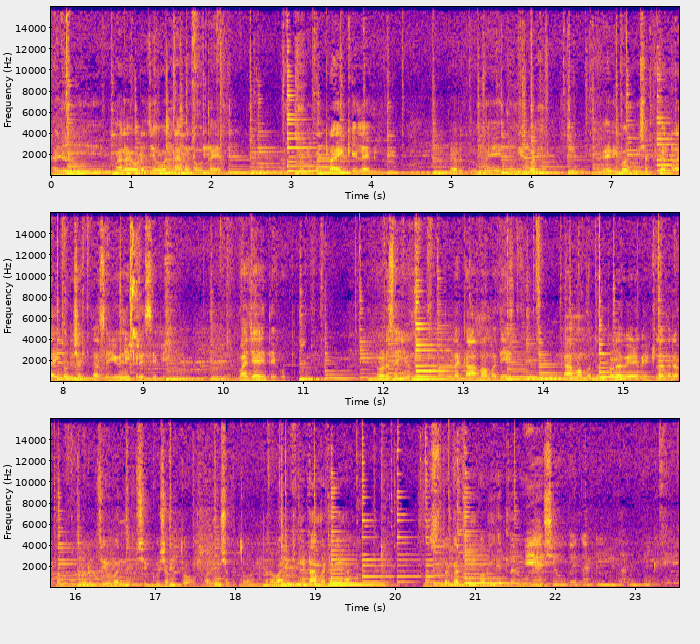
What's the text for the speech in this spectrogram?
आणि मला एवढं जेवण नाही बनवता येत. तरी पण ट्राय केलं आहे मी. तर तुम्ही तुम्ही पण घरी बनवू शकता ट्राय करू शकता असं युनिक रेसिपी मजा येते खूप. थोडंसं युनिक थोडं कामामध्ये कामामधून थोडा वेळ भेटला तर आपण थोडं जेवण शिकू शकतो बनवू शकतो. तर वाईफने टामॅटो आहे ना मस्त कटिंग करून घेतलं हे उभे. असे उभे कटिंग करून घेतलेले.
